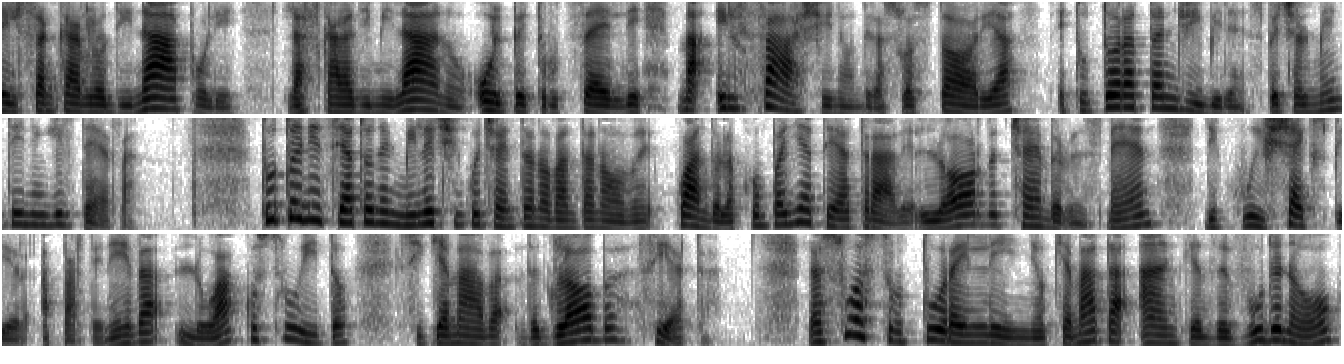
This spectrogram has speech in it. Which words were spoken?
il San Carlo di Napoli, la Scala di Milano o il Petruzzelli, ma il fascino della sua storia è tuttora tangibile, specialmente in Inghilterra. Tutto è iniziato nel 1599, quando la compagnia teatrale Lord Chamberlain's Man, di cui Shakespeare apparteneva, lo ha costruito. Si chiamava The Globe Theatre. La sua struttura in legno, chiamata anche The Wooden O,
